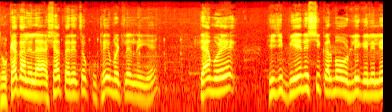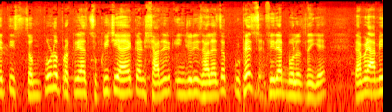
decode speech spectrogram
धोक्यात आलेलं आहे अशा तऱ्हेचं कुठेही म्हटलेलं नाही आहे. त्यामुळे ही जी बी एन एसची कलमं ओढली गेलेली आहे ती संपूर्ण प्रक्रिया चुकीची आहे कारण शारीरिक इंजुरी झाल्याचं कुठेच फिर्याद बोलत नाही आहे. त्यामुळे आम्ही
